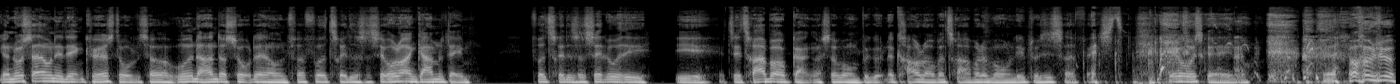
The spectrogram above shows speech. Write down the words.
Ja, nu sad hun i den kørestol, så uden andre så det, havde hun fået, fået trillet sig selv. Hun var en gammel dame. Fået trillet sig selv ud i, i, til trappeopgang, og så var hun begyndt at kravle op ad trapperne, hvor hun lige pludselig sad fast. Det husker jeg endnu. Oh, du,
